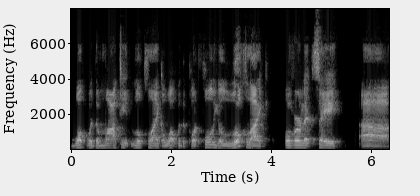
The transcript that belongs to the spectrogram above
What would the market look like, or what would the portfolio look like over, let's say, uh,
